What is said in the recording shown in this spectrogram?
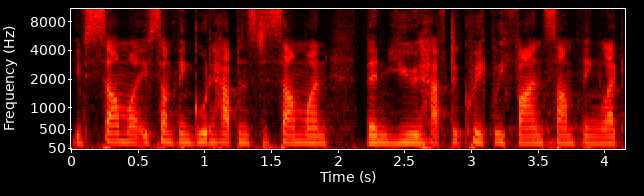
if someone if something good happens to someone, then you have to quickly find something like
